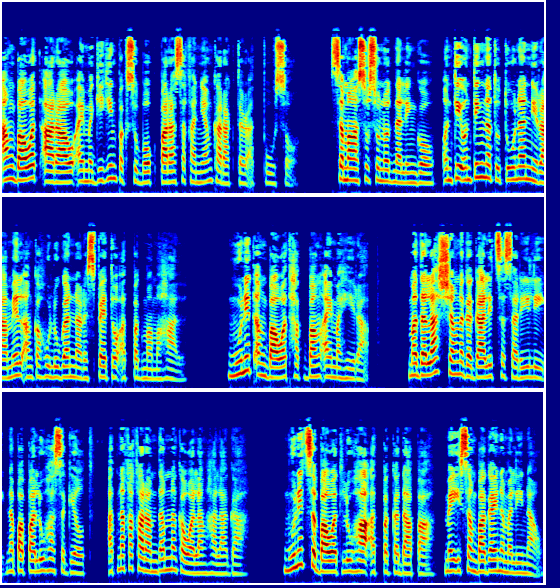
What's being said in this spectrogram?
Ang bawat araw ay magiging pagsubok para sa kanyang karakter at puso. Sa mga susunod na linggo, unti-unting natutunan ni Ramil ang kahulugan na respeto at pagmamahal. Ngunit ang bawat hakbang ay mahirap. Madalas siyang nagagalit sa sarili, napapaluha sa guilt, at nakakaramdam ng kawalang halaga. Ngunit sa bawat luha at pagkadapa, may isang bagay na malinaw.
